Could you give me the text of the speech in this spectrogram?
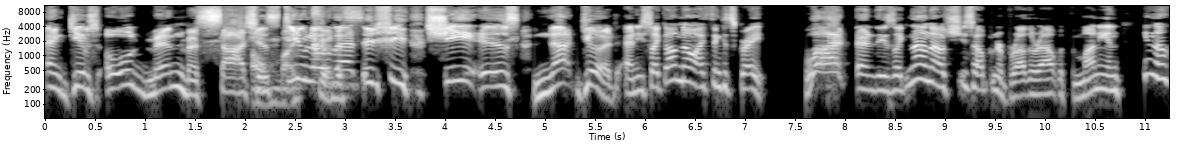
And gives old men massages. Oh, Do you know goodness. that she she is not good? And he's like, "Oh no, I think it's great." What? And he's like, no, no, she's helping her brother out with the money. And, you know,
